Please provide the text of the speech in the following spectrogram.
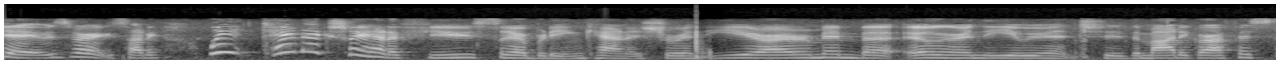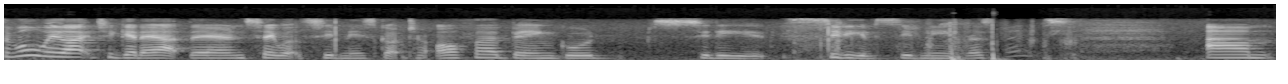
Yeah, it was very exciting. We Ken actually had a few celebrity encounters during the year. I remember earlier in the year we went to the Mardi Gras festival. We like to get out there and see what Sydney's got to offer, being good city city of Sydney residents. Um,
